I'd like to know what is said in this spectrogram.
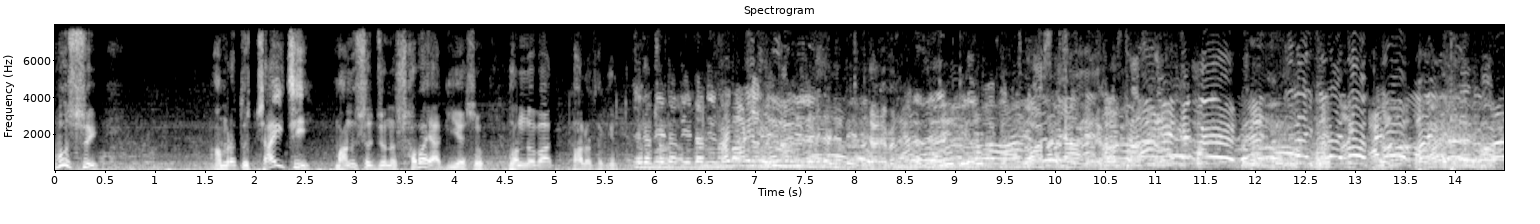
অবশ্যই আমরা তো চাইছি মানুষের জন্য সবাই আগিয়ে এসো ধন্যবাদ ভালো থাকেন Let's go!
